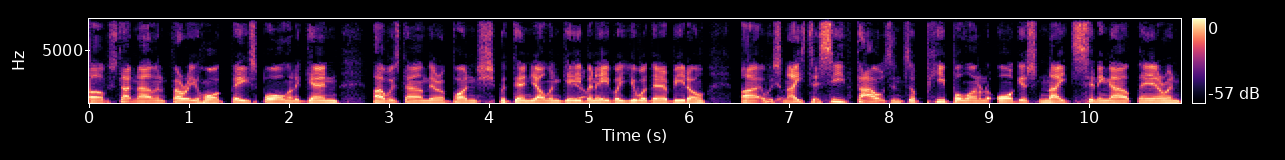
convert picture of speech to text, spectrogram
of Staten Island Ferry Hawk baseball. And again, I was down there a bunch with Danielle and Gabe yep. and Ava. You were there, Vito. Uh, it was yep. nice to see thousands of people on an August night sitting out there, and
